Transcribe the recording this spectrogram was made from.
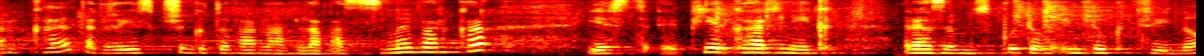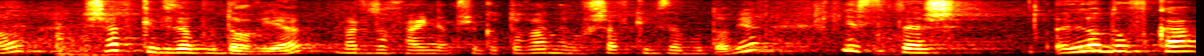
Zmywarkę, także jest przygotowana dla Was zmywarka. Jest y, piekarnik razem z płytą indukcyjną. Szafki w zabudowie, bardzo fajne, przygotowane już szafki w zabudowie. Jest też lodówka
